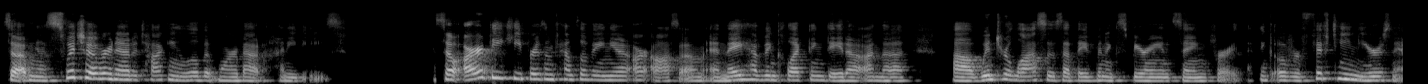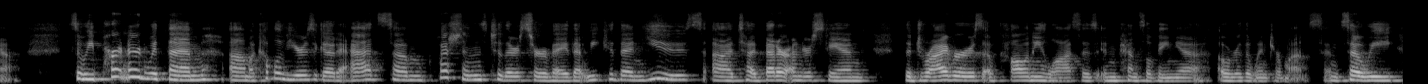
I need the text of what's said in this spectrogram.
So I'm going to switch over now to talking a little bit more about honeybees. So our beekeepers in Pennsylvania are awesome, and they have been collecting data on the uh, winter losses that they've been experiencing for, I think, over 15 years now. So we partnered with them um, a couple of years ago to add some questions to their survey that we could then use uh, to better understand the drivers of colony losses in Pennsylvania over the winter months. And so we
